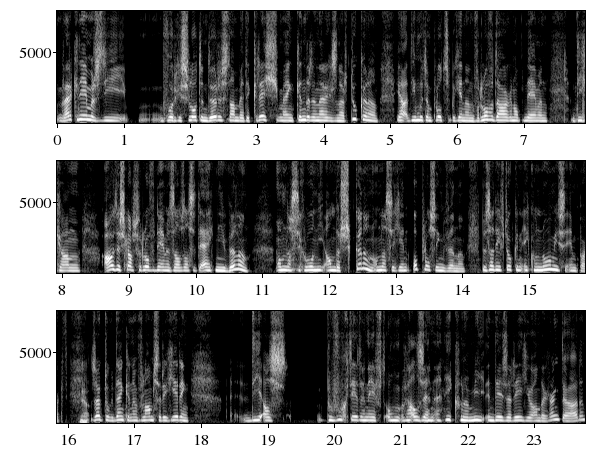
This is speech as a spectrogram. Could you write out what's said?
werknemers die voor gesloten deuren staan bij de crash, mijn kinderen ergens naartoe kunnen, ja, die moeten plots beginnen verlofdagen opnemen. Die gaan ouderschapsverlof nemen, zelfs als ze het eigenlijk niet willen. Omdat ze gewoon niet anders kunnen, omdat ze geen oplossing vinden. Dus dat heeft ook een economische impact. Zou ik toch denken, een Vlaamse regering die als bevoegdheden heeft om welzijn en economie in deze regio aan de gang te houden,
